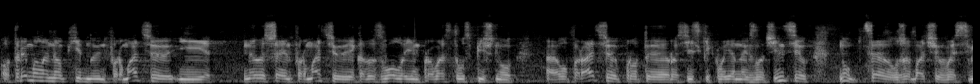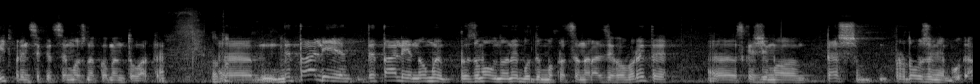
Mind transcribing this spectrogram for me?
отримали необхідну інформацію і. Не лише інформацію, яка дозволила їм провести успішну е, операцію проти російських воєнних злочинців. Ну це вже бачив весь світ. В принципі, це можна коментувати. Е, Деталі, деталі. Ну ми безумовно не будемо про це наразі говорити. Е, Скажімо, теж продовження буде.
